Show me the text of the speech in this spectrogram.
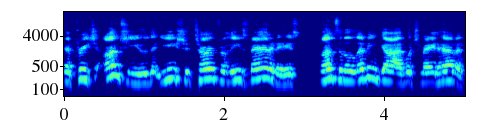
and preach unto you that ye should turn from these vanities unto the living God which made heaven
